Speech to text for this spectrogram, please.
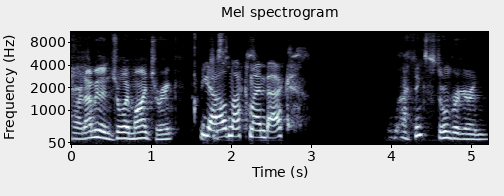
all right i'm gonna enjoy my drink Yeah, Just- I'll knock mine back. i think stormbringer and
